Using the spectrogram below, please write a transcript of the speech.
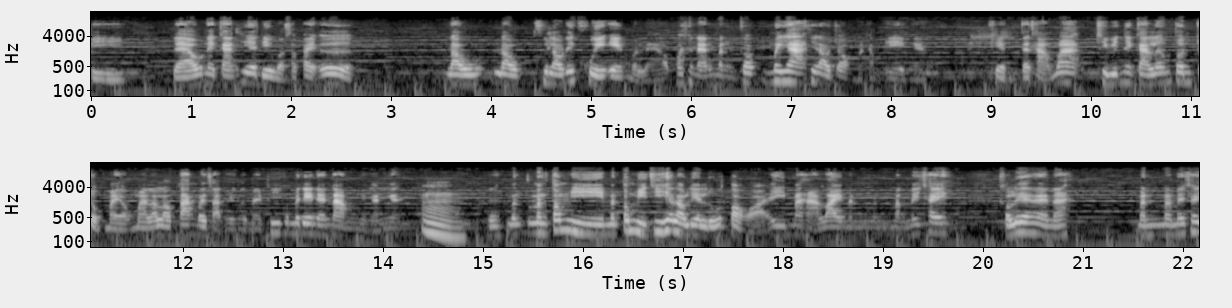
ปี แล้วในการที่จะดีลกับซัพพลายเออร์ เราเราคือเราได้คุยเองหมดแล้ว เพราะฉะนั้นมันก็ไม่ยากที่เราจะออกมาทำเองไงเคนแต่ถามว่าชีวิตในการเริ่มต้นจบใหม่ออกมา แล้วเราตั้งบริษัทเองเลยไหมพี่ก็ไม่ได้แนะนำอย่างนั้นไงอืมมันมันต้องมีมันต้องมีที่ให้เราเรียนรู้ต่อไอ้มหาลัยมันมันมันไม่ใช่เขาเรียกอะไรนะ มันมันไม่ใช่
